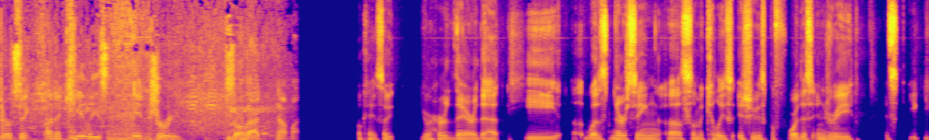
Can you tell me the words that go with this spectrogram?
nursing an Achilles injury, so mm-hmm. that that might. Okay, so you heard there that he uh, was nursing uh, some Achilles issues before this injury. It's you, you,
